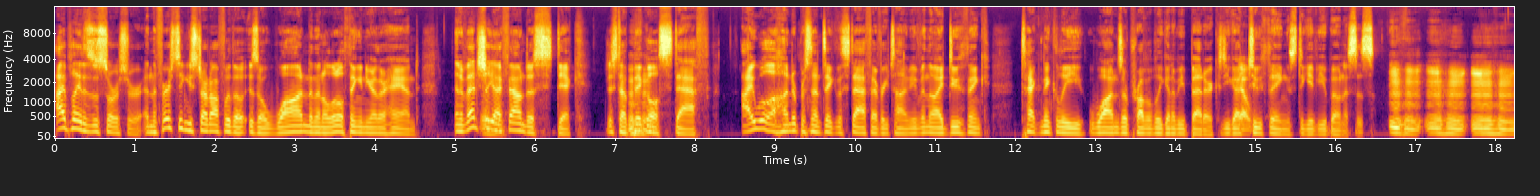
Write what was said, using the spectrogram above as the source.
I played as a sorcerer. And the first thing you start off with a, is a wand, and then a little thing in your other hand. And eventually, I found a stick, just a big old staff. I will 100% take the staff every time, even though I do think technically wands are probably going to be better because you got two things to give you bonuses. Mm-hmm, mm-hmm, mm-hmm.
